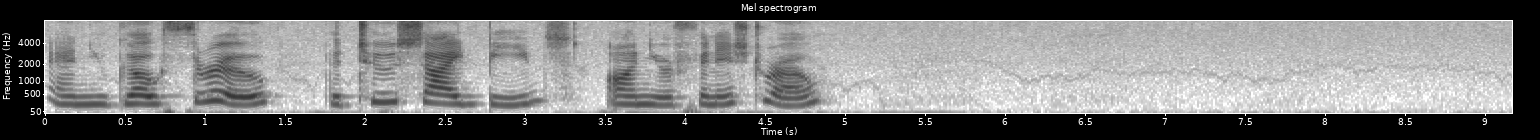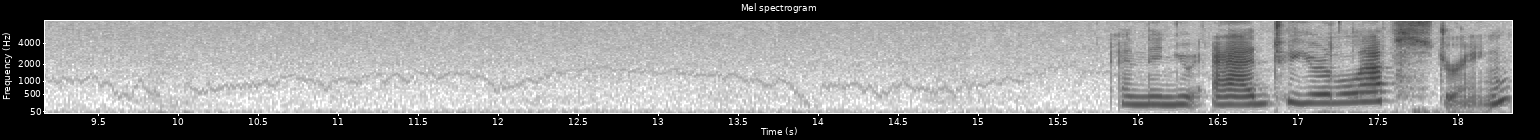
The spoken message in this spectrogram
and you go through the two side beads on your finished row. and then you add to your left string.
